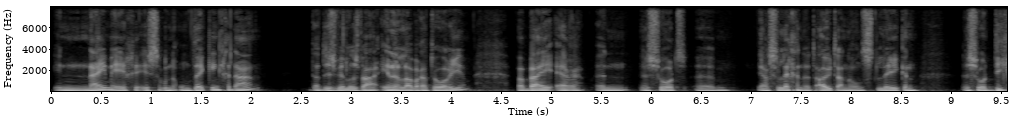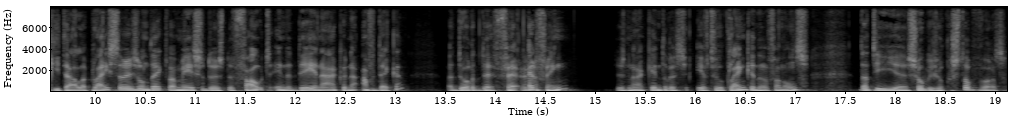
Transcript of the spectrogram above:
in Nijmegen is er een ontdekking gedaan. Dat is weliswaar in een laboratorium. Waarbij er een, een soort, ehm, ja, ze leggen het uit aan ons leken, een soort digitale pleister is ontdekt. Waarmee ze dus de fout in het DNA kunnen afdekken. Waardoor de vererving, dus naar kinderen, eventueel kleinkinderen van ons, dat die eh, sowieso gestopt wordt.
